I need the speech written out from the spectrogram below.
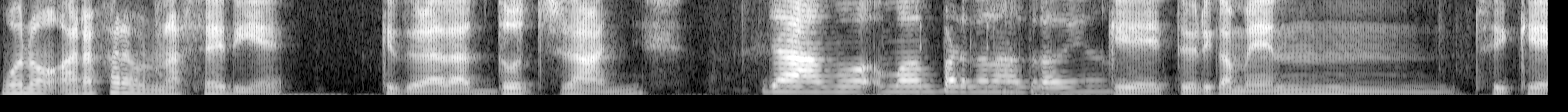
Bueno, ara farem una sèrie que durarà 12 anys Ja, m'ho vam perdonar l'altre dia. que teòricament sí que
